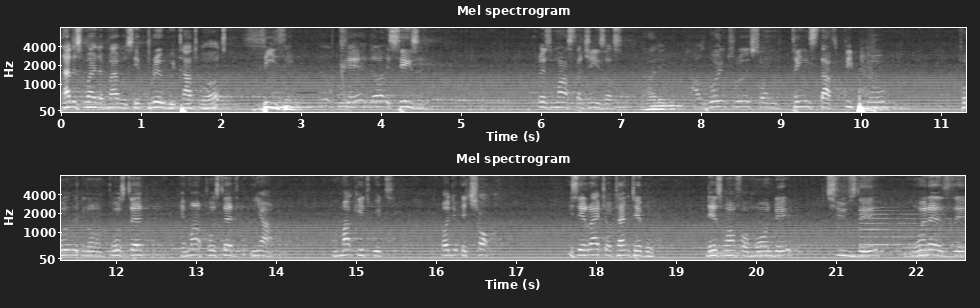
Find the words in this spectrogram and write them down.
That is why the Bible says, pray without what? Season. Okay, no, it's easy. Praise Master Jesus. Hallelujah. I going through some things that people, you know, posted. A man posted, yeah, mark it with what a chalk. He said, write your timetable. There's one for Monday, Tuesday, Wednesday,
